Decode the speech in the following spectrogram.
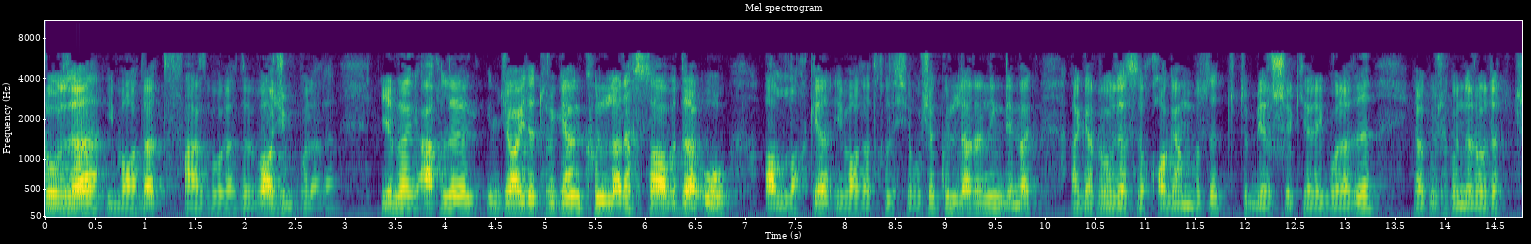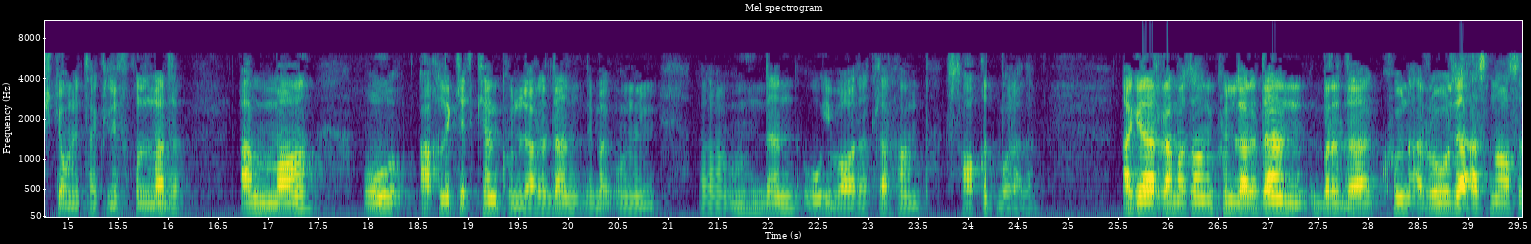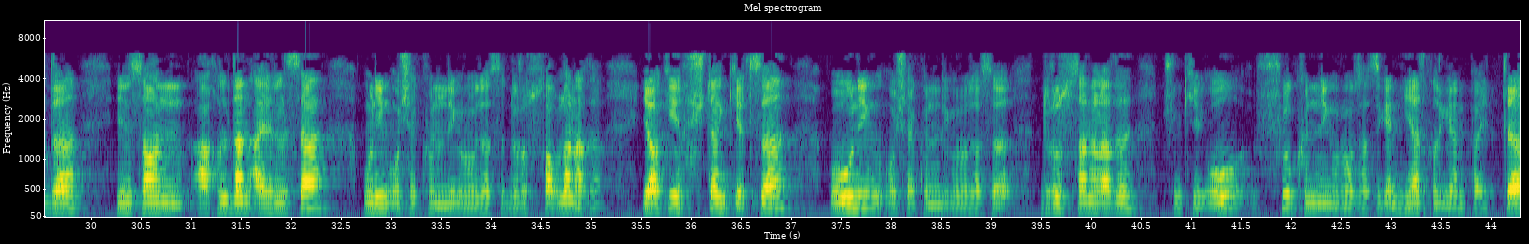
ro'za ibodat farz bo'ladi vojib bo'ladi. Demak aqli joyida turgan kunlari hisobida u allohga ibodat qilishi o'sha kunlarining demak agar ro'zasi qolgan bo'lsa tutib berishi kerak bo'ladi yoki o'sha kunda ro'za tutishga uni taklif qilinadi. Ammo u aqli ketgan kunlaridan demak uning e, undan u ibodatlar ham soqit bo'ladi. Agar ramazon kunlaridan birida kun ro'za asnosida inson aqldan ayrilsa uning o'sha kunlik ro'zasi durust hisoblanadi. Yoki hushdan ketsa uning o'sha kunlik ro'zasi durust sanaladi. Chunki u shu kunning ro'zasiga niyat qilgan paytda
